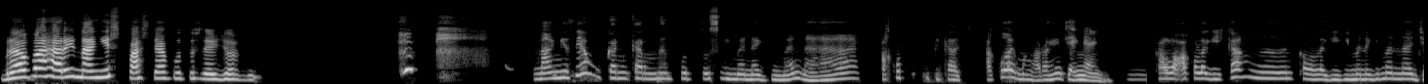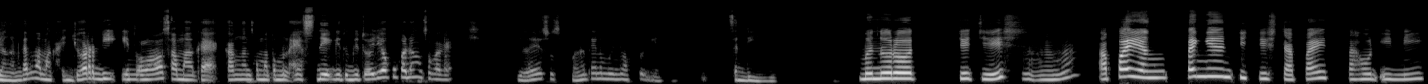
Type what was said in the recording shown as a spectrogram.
Berapa hari nangis pasca putus dari Jordi? Nangisnya bukan karena putus gimana-gimana. Aku tuh tipikal, aku emang orangnya cengeng. Kalau aku lagi kangen, kalau lagi gimana-gimana, jangankan sama kayak Jordi gitu Hmm. loh, sama kayak kangen sama temen SD gitu-gitu aja aku kadang suka kayak, "Ih, gila ya susah banget ya nemuin waktu gitu. Sedih. Menurut Cicis, Mm-mm. apa yang pengen Cicis capai tahun ini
